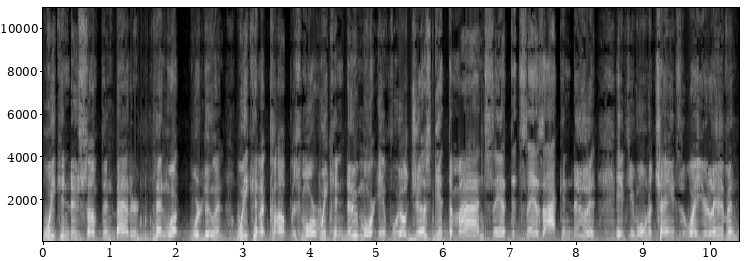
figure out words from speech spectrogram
We can do something better than what we're doing. We can accomplish more. We can do more if we'll just get the mindset that says I can do it. If you want to change the way you're living,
